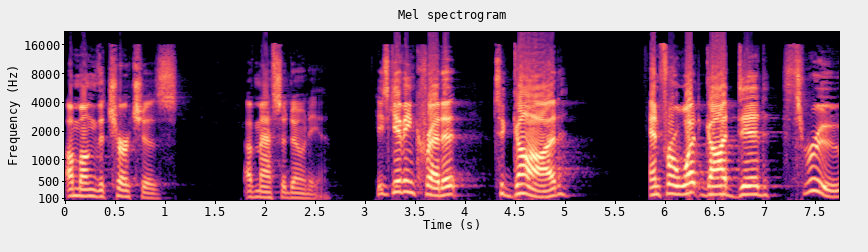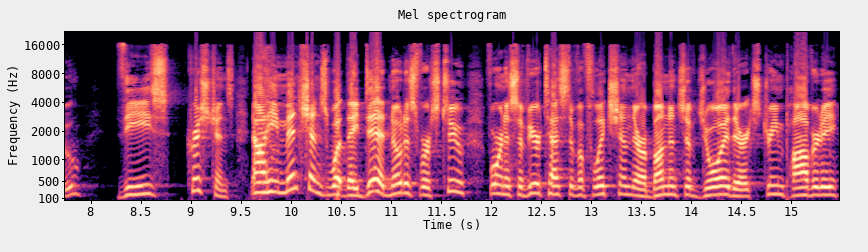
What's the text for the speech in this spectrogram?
among the churches of Macedonia. He's giving credit to God and for what God did through these Christians. Now, he mentions what they did. Notice verse 2 For in a severe test of affliction, their abundance of joy, their extreme poverty,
